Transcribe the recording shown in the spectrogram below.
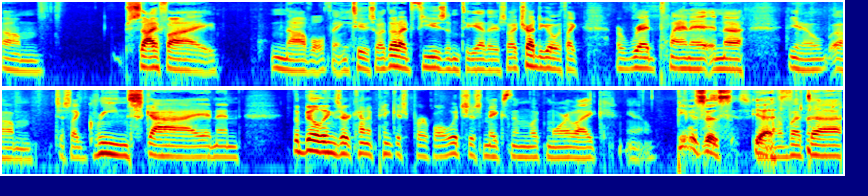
um, sci-fi novel thing too. So I thought I'd fuse them together. So I tried to go with like a red planet and a, you know, um, just like green sky, and then the buildings are kind of pinkish purple, which just makes them look more like you know. Penises. Yes. but uh,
